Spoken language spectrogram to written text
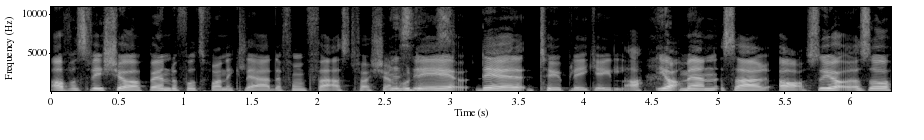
ja fast vi köper ändå fortfarande kläder från fast fashion och det är, det är typ lika illa. Ja. Men så här, ja, så jag, alltså,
